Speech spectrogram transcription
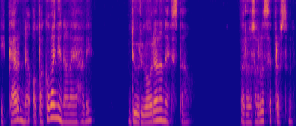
i Karna opakovaně naléhali, Duryodhana nevstal. Rozhodl se pro smrt.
